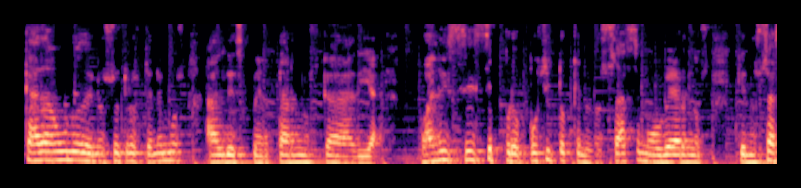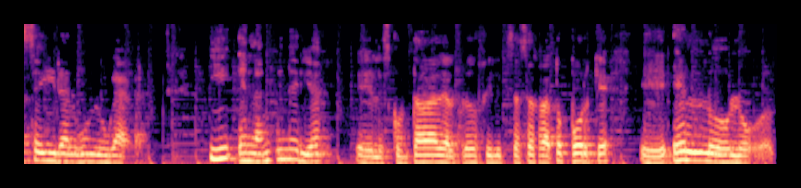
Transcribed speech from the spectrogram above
cada uno de nosotros tenemos al despertarnos cada día? ¿Cuál es ese propósito que nos hace movernos, que nos hace ir a algún lugar? Y en la minería, eh, les contaba de Alfredo Phillips hace rato, porque eh, él lo,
